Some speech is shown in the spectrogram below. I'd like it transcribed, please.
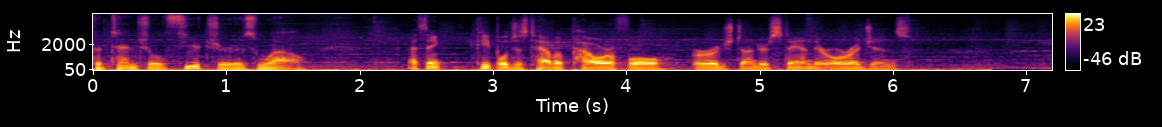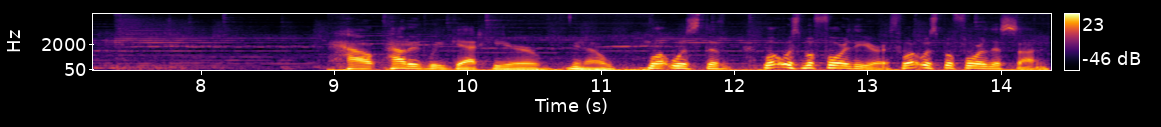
potential future as well. I think people just have a powerful urge to understand their origins how, how did we get here? You know, what was, the, what was before the Earth? What was before the Sun?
